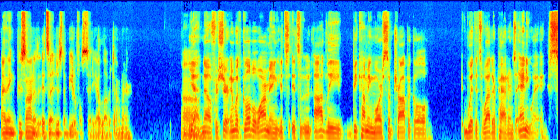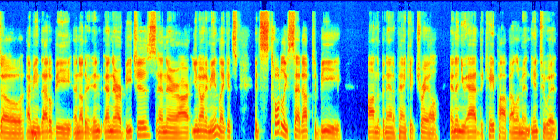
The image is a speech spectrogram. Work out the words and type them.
I think Busan is it's a, just a beautiful city. I love it down there. Um, yeah, no, for sure. And with global warming, it's it's oddly becoming more subtropical with its weather patterns anyway. So, I mean, mm. that'll be another in, and there are beaches and there are, you know what I mean? Like it's it's totally set up to be on the Banana Pancake Trail and then you add the K-pop element into it.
